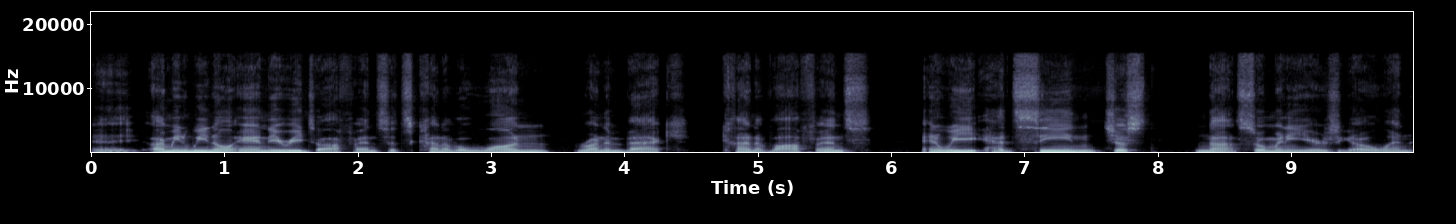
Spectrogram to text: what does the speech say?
Eh, I mean, we know Andy Reid's offense. It's kind of a one running back kind of offense. And we had seen just not so many years ago when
